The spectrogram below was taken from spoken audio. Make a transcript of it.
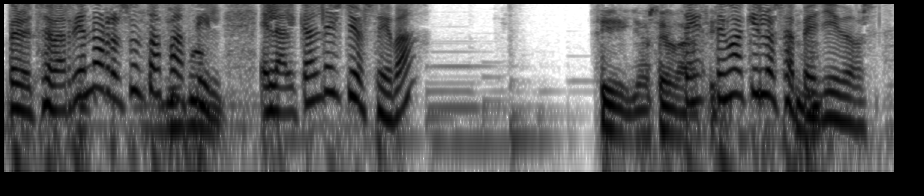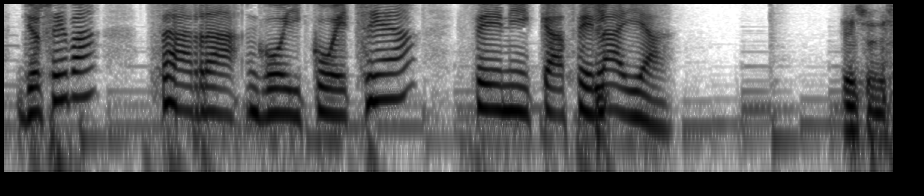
Pero Echevarría no resulta fácil. ¿El alcalde es Joseba? sí, Joseba. Te- sí. Tengo aquí los apellidos. Joseba Zarragoicoechea Cenicacelaya. Eso es.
